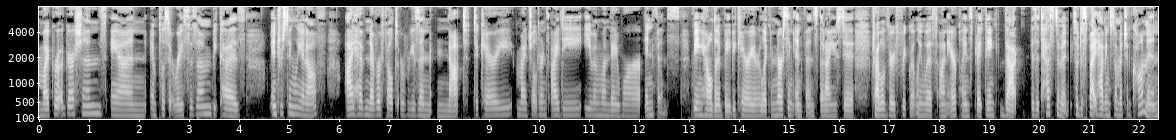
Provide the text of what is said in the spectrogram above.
microaggressions and implicit racism because interestingly enough, I have never felt a reason not to carry my children's ID, even when they were infants, being held in a baby carrier, like nursing infants that I used to travel very frequently with on airplanes. But I think that is a testament. So despite having so much in common,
